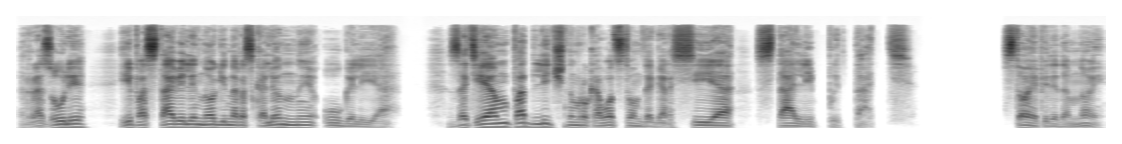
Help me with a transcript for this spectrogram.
разули и поставили ноги на раскаленные уголья. Затем под личным руководством де Гарсия стали пытать. Стоя передо мной,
